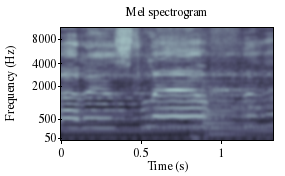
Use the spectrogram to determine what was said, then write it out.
Everybody's left. Everybody's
